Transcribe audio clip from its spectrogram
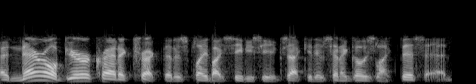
a, narrow bureaucratic trick that is played by CBC executives, and it goes like this, Ed.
